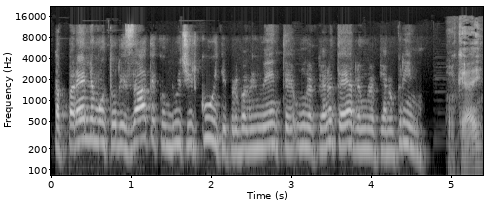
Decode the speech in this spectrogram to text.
Tapparelle motorizzate con due circuiti, probabilmente uno al piano terra e uno al piano primo. Ok.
